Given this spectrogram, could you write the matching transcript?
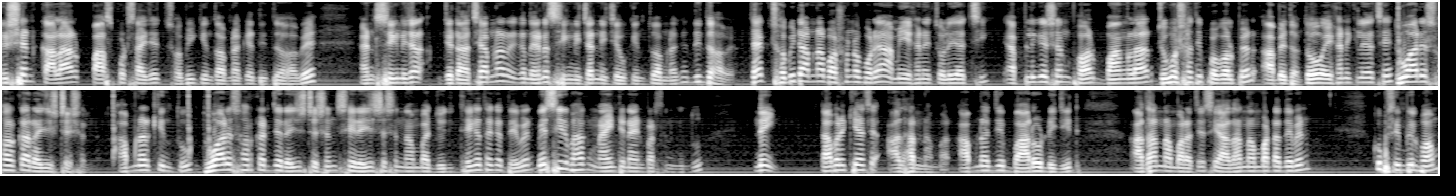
রিসেন্ট কালার পাসপোর্ট সাইজের ছবি কিন্তু আপনাকে দিতে হবে অ্যান্ড সিগনেচার যেটা আছে আপনার, এখানে এখানে সিগনেচার নিচেও কিন্তু আপনাকে দিতে হবে। দেখ, ছবিটা আপনার বসানোর পরে আমি এখানে চলে যাচ্ছি। অ্যাপ্লিকেশন ফর বাংলার যুবসাথী প্রকল্পের আবেদন। তো এখানে কি আছে? দুয়ারে সরকার রেজিস্ট্রেশন আপনার কিন্তু দুয়ারে সরকার যে রেজিস্ট্রেশন সেই রেজিস্ট্রেশন নাম্বার যদি থেকে থেকে দেবেন, বেশিরভাগ নাইনটি নাইন পার্সেন্ট কিন্তু নেই। তারপরে কি আছে? আধার নাম্বার আপনার যে বারো ডিজিট আধার নাম্বার আছে, সেই আধার নাম্বারটা দেবেন। খুব সিম্পল ফর্ম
